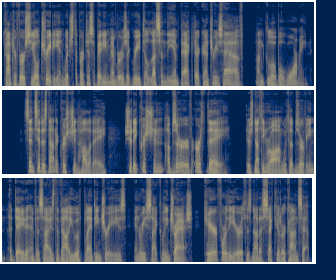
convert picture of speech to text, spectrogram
controversial treaty in which the participating members agreed to lessen the impact their countries have on global warming. Since it is not a Christian holiday, should a Christian observe Earth Day? There's nothing wrong with observing a day to emphasize the value of planting trees and recycling trash. Care for the earth is not a secular concept.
